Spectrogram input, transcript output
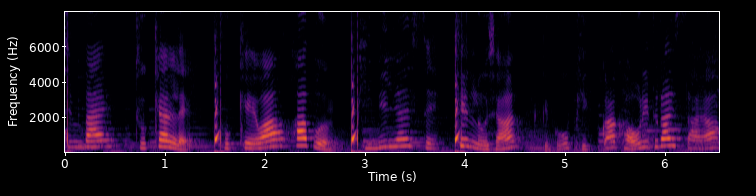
신발, 두 켤레, 부케와 화분, 비밀 열쇠, 스킨 로션, 그리고 빛과 거울이 들어있어요.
